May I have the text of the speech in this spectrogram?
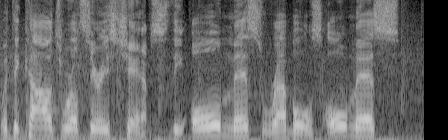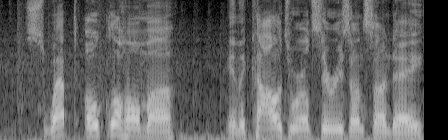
with the College World Series champs, the Ole Miss Rebels. Ole Miss swept Oklahoma in the College World Series on Sunday,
